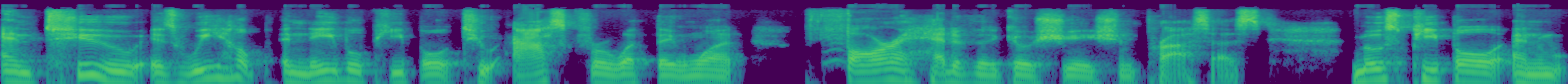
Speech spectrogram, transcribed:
And two is we help enable people to ask for what they want far ahead of the negotiation process. Most people, and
